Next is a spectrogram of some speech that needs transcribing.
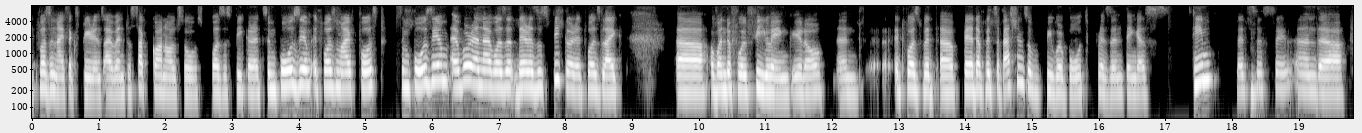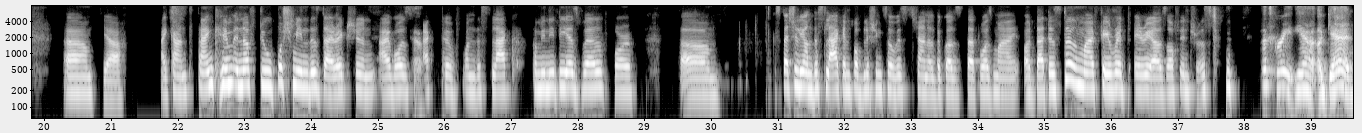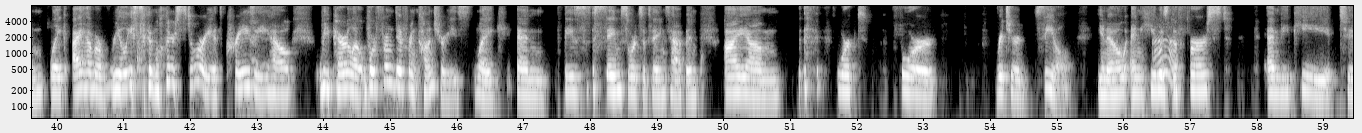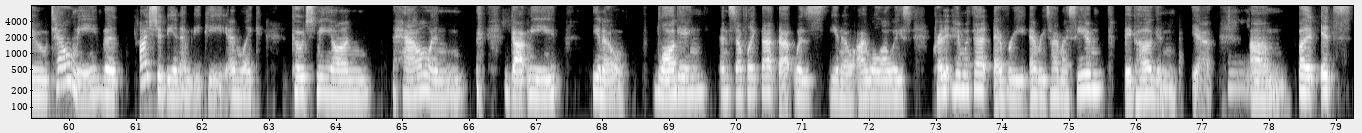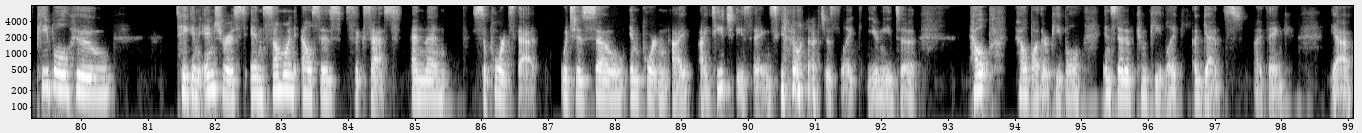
it was a nice experience. I went to SUGCON also, was a speaker at Symposium. It was my first symposium ever, and I was a, there as a speaker. It was like uh, a wonderful feeling, you know. And uh, it was with uh, paired up with Sebastian, so we were both presenting as team. Let's mm-hmm. just say, and uh, um, yeah, I can't thank him enough to push me in this direction. I was yeah. active on the Slack community as well for um, especially on the Slack and publishing service channel because that was my or that is still my favorite areas of interest. That's great. Yeah. Again, like I have a really similar story. It's crazy how we parallel, we're from different countries, like, and these same sorts of things happen. I um, worked for Richard Seal, you know, and he ah. was the ah. first MVP to tell me that I should be an MVP and like coached me on how and got me you know, blogging and stuff like that. That was, you know, I will always credit him with that every every time I see him. Big hug and yeah. Mm. Um, but it's people who take an interest in someone else's success and then supports that which is so important i i teach these things you know i'm just like you need to help help other people instead of compete like against I think. Yeah.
